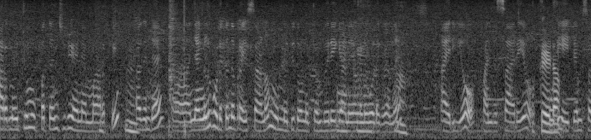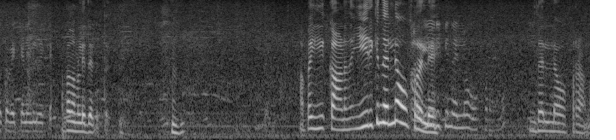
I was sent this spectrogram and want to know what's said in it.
അറുന്നൂറ്റി മുപ്പത്തഞ്ച് രൂപയാണ് എം ആർ പി അതിന്റെ ഞങ്ങൾ കൊടുക്കുന്ന പ്രൈസ് ആണ് മുന്നൂറ്റി തൊണ്ണൂറ്റൊമ്പത് രൂപയ്ക്കാണ് ഞങ്ങൾ കൊടുക്കുന്നത്. അരിയോ പഞ്ചസാരയോ ഒക്കെ ഇടാം. ഐറ്റംസ് ഒക്കെ വെക്കണമെങ്കിൽ വെക്കാം. അപ്പോൾ നമ്മളിതെടുത്ത് അപ്പോൾ ഈ കാണുന്ന ഈ ഇരിക്കുന്ന എല്ലാം ഓഫറല്ലേ ഇരിക്കുന്ന എല്ലാം ഓഫറാണ് ഇതെല്ലാം ഓഫറാണ്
